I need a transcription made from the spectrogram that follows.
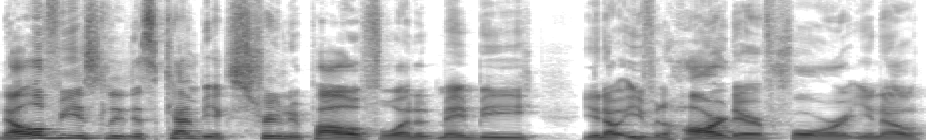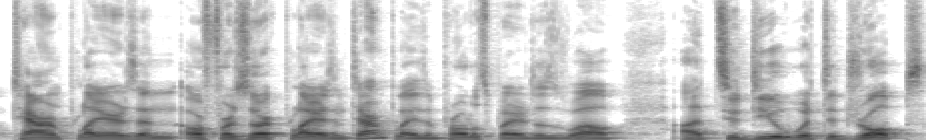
Now, obviously, this can be extremely powerful, and it may be, you know, even harder for, you know, Terran players and, or for Zerg players and Terran players and Protoss players as well, uh, to deal with the drops.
